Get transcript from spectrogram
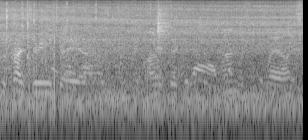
The part three is a uh, unrestricted. Well,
